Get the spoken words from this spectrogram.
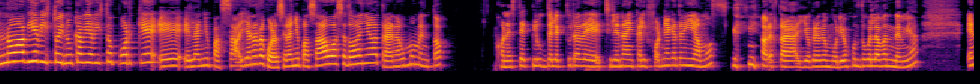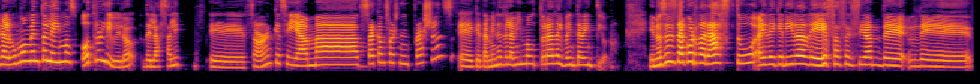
no había visto y nunca había visto porque eh, el año pasado, ya no recuerdo si el año pasado o hace dos años atrás, en algún momento, con este club de lectura de chilena en California que teníamos, y ahora está, yo creo que murió junto con la pandemia, en algún momento leímos otro libro de la Sally eh, Thorne que se llama Second First Impressions, eh, que también es de la misma autora del 2021. Y no sé si te acordarás tú, ay de querida, de esa sesión de, de-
